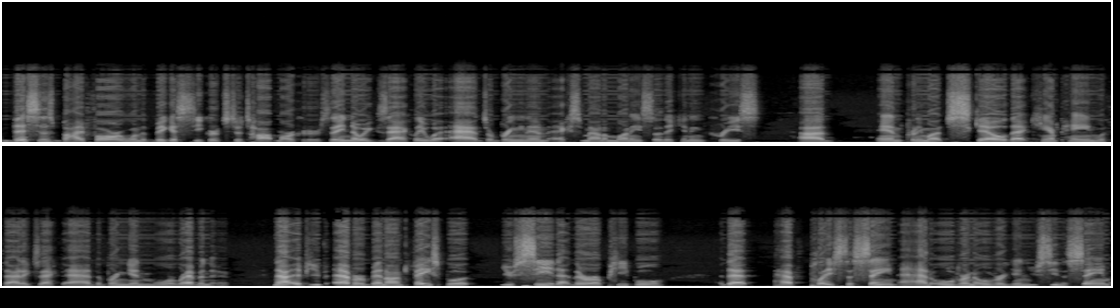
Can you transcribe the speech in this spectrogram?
this is by far one of the biggest secrets to top marketers. They know exactly what ads are bringing in X amount of money so they can increase uh, and pretty much scale that campaign with that exact ad to bring in more revenue. Now, if you've ever been on Facebook, you see that there are people that have placed the same ad over and over again. You see the same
